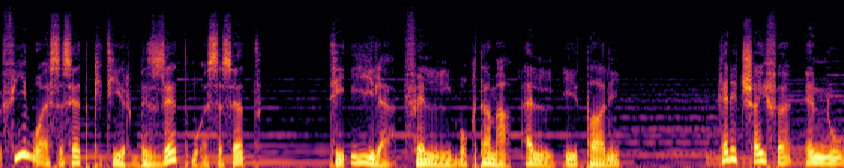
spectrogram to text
في مؤسسات كتير بالذات مؤسسات تقيلة في المجتمع الإيطالي كانت شايفة إنه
